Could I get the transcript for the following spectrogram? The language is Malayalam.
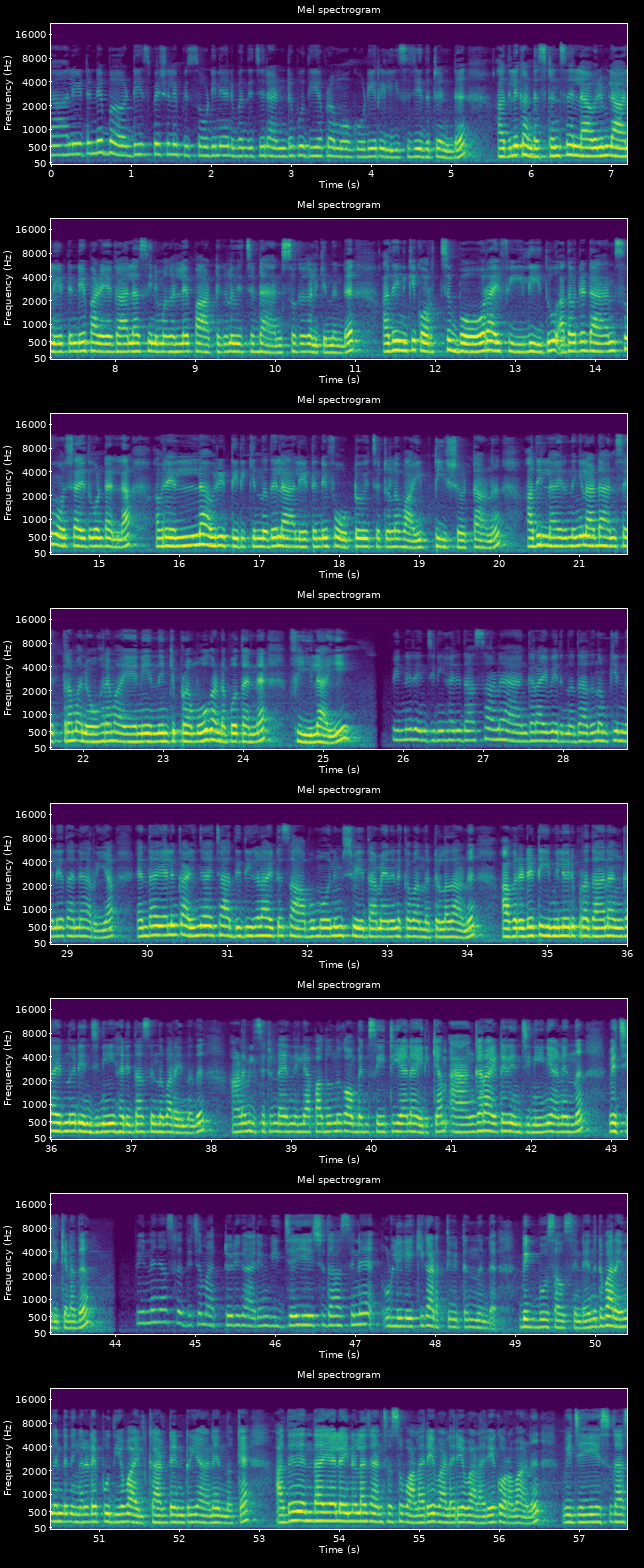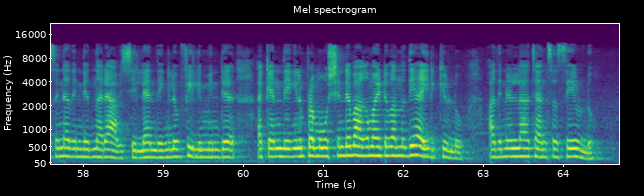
ലാലേട്ടന്റെ ബർത്ത്ഡേ സ്പെഷ്യൽ എപ്പിസോഡിനെ അനുബന്ധിച്ച് രണ്ട് പുതിയ പ്രൊമോ കൂടി റിലീസ് ചെയ്തിട്ടുണ്ട്. അതിൽ കണ്ടസ്റ്റൻസ് എല്ലാവരും ലാലേട്ടന്റെ പഴയകാല സിനിമകളിലെ പാട്ടുകൾ വെച്ച് ഡാൻസൊക്കെ കളിക്കുന്നുണ്ട്. അതെനിക്ക് കുറച്ച് ബോറായി ഫീൽ ചെയ്തു. അതവരുടെ ഡാൻസ് മോശമായതുകൊണ്ടല്ല അവരെല്ലാവരും ഇട്ടിരിക്കുന്നത് ലാലേട്ടന്റെ ഫോട്ടോ വെച്ചിട്ടുള്ള വൈറ്റ് ടീഷർട്ടാണ് അതില്ലായിരുന്നെങ്കിൽ ആ ഡാൻസ് എത്ര മനോഹരമായേനെ എന്ന് എനിക്ക് പ്രൊമോ കണ്ടപ്പോൾ തന്നെ ഫീലായി പിന്നെ രഞ്ജിനി ഹരിദാസാണ് ആങ്കറായി വരുന്നത്. അത് നമുക്ക് ഇന്നലെ തന്നെ അറിയാം. എന്തായാലും കഴിഞ്ഞ ആഴ്ച അതിഥികളായിട്ട് സാബുമോനും ശ്വേതാമേനൊക്കെ വന്നിട്ടുള്ളതാണ്. അവരുടെ ടീമിലെ ഒരു പ്രധാന അംഗമായിരുന്നു രഞ്ജിനി ഹരിദാസ് എന്ന് പറയുന്നത്. ആളെ വിളിച്ചിട്ടുണ്ടായിരുന്നില്ല. അപ്പോൾ അതൊന്ന് കോമ്പൻസേറ്റ് ചെയ്യാനായിരിക്കാം. ആങ്കറായിട്ട് രഞ്ജിനീനെയാണ് ഇന്ന് വെച്ചിരിക്കുന്നത് പിന്നെ ഞാൻ ശ്രദ്ധിച്ച മറ്റൊരു കാര്യം വിജയ് യേശുദാസിനെ ഉള്ളിലേക്ക് കടത്തി വിട്ടുന്നുണ്ട് ബിഗ് ബോസ് ഹൗസിന്റെ എന്നിട്ട് പറയുന്നുണ്ട് നിങ്ങളുടെ പുതിയ വൈൽഡ് കാർഡ് എൻട്രി ആണ് എന്നൊക്കെ. അത് എന്തായാലും അതിനുള്ള ചാൻസസ് വളരെ വളരെ വളരെ കുറവാണ്. വിജയ് യേശുദാസിന് അതിന്റെ ഒന്നും ഒരാവശ്യമില്ല എന്തെങ്കിലും ഫിലിമിന്റെ ഒക്കെ എന്തെങ്കിലും പ്രൊമോഷന്റെ ഭാഗമായിട്ട് വന്നതേ ആയിരിക്കുള്ളൂ. അതിനുള്ള ചാൻസസേ ഉള്ളൂ.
